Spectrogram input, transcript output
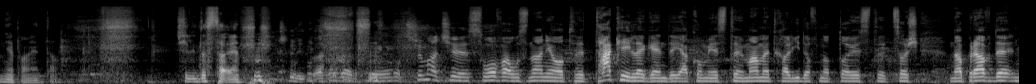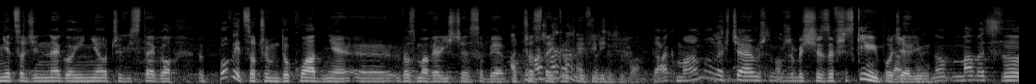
Nie pamiętam. Czyli dostałem. Otrzymać e, słowa uznania od takiej legendy, jaką jest Mamet Halidow, no to jest coś naprawdę niecodziennego i nieoczywistego. Powiedz, o czym dokładnie e, rozmawialiście sobie podczas tej krótkiej chwili. Tak, mam, ale chciałem, żeby- żebyś się ze wszystkimi podzielił. No mamy no,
